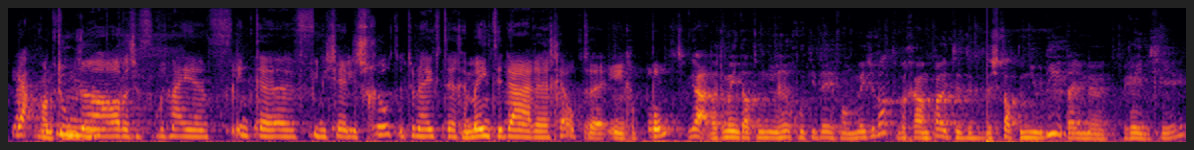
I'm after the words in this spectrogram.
Ja, want toen hadden ze volgens mij een flinke financiële schuld. En toen heeft de gemeente daar geld in gepompt. Ja, de gemeente had toen een heel goed idee van, weet je wat, we gaan buiten de, de stad een nieuwe dierentuin realiseren.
